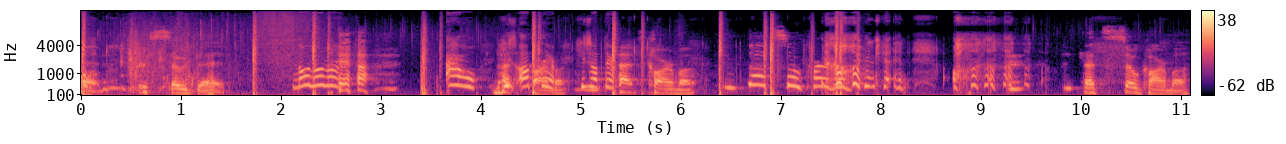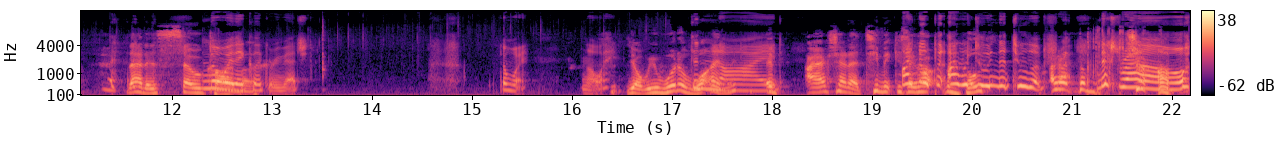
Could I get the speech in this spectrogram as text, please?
dead. You're so dead. no, no, no. Yeah. Ow! He's That's up there. He's up there. That's karma. That's so karma. I'm dead. That's so karma. That is so no karma. way they click rematch. No way. No way. Yo, we would have won if Denied. I actually had a teammate. Cause I I know, but I was both- doing the tulip I got strat. them- Next Shut up. round.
